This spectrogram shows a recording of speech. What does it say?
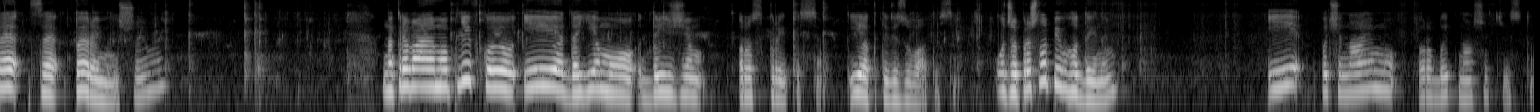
Все це перемішуємо. Накриваємо плівкою і даємо дріжджям розкритися і активізуватися. Отже, пройшло півгодини і починаємо робити наше тісто.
